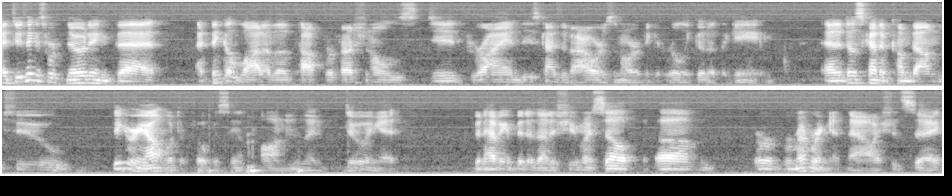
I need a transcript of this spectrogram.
I do think it's worth noting that I think a lot of the top professionals did grind these kinds of hours in order to get really good at the game, and it does kind of come down to figuring out what to focus on and then doing it. I've been having a bit of that issue myself. Um, or remembering it now, I should say.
